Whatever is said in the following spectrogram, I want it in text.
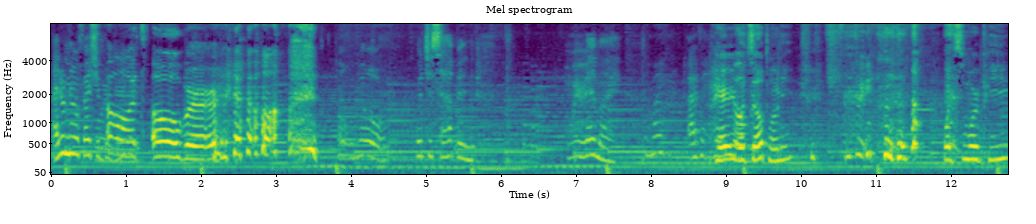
I don't know if I should. Oh, pretend. it's over. oh no! What just happened? Where am I? Am I I have a Hey, hangover. what's up, honey? Want some more pee?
